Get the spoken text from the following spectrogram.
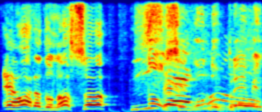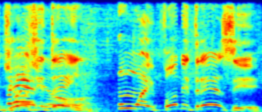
É hora do nosso. No Segundo segundo prêmio de hoje prêmio. tem um iPhone 13.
